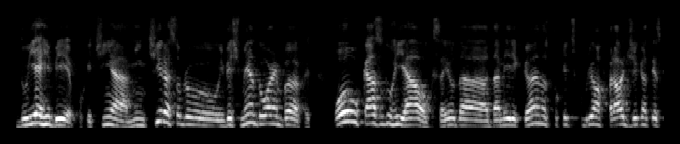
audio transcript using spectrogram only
do IRB, porque tinha mentira sobre o investimento do Warren Buffett, ou o caso do Real, que saiu da, da Americanas porque descobriu uma fraude gigantesca.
